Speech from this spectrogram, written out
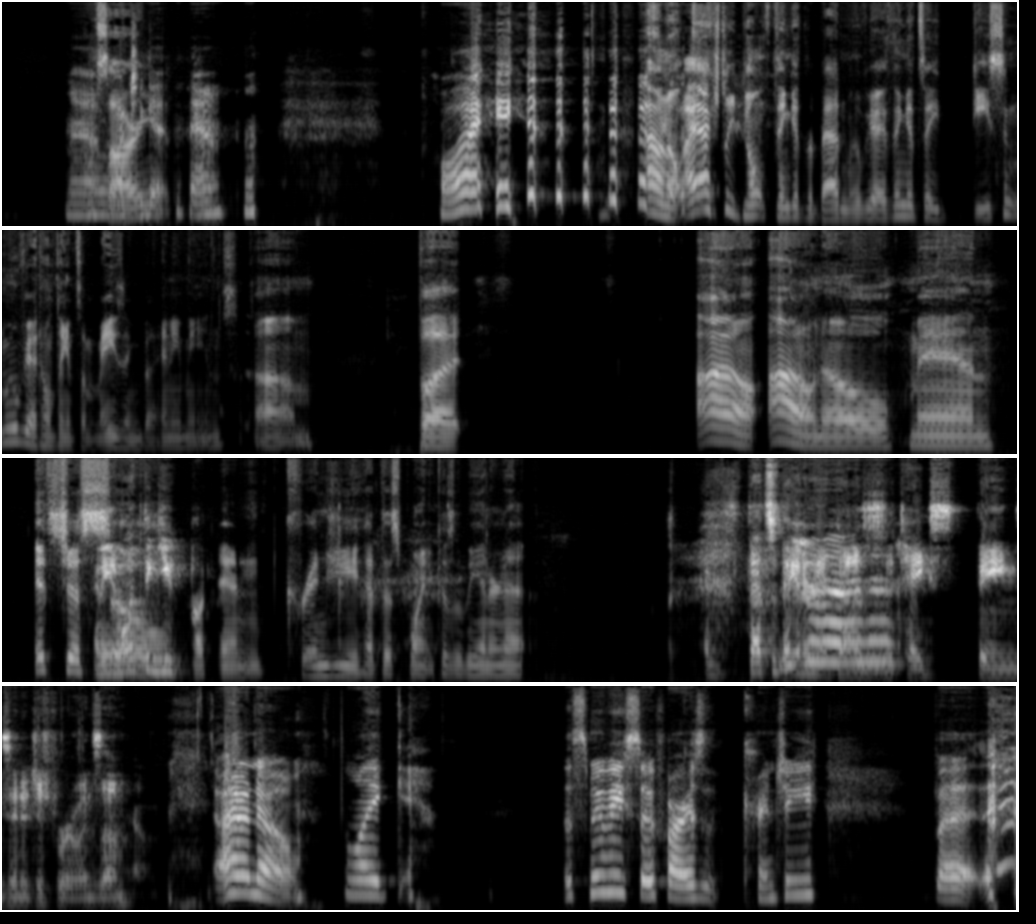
no, I'm I'm watching sorry. it now. Why? I don't know. I actually don't think it's a bad movie. I think it's a decent movie. I don't think it's amazing by any means. Um, but I don't. I don't know, man. It's just I mean, so one thing you- fucking cringy at this point because of the internet. That's what the internet does. Is it takes things and it just ruins them. I don't know. Like this movie so far isn't cringy, but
